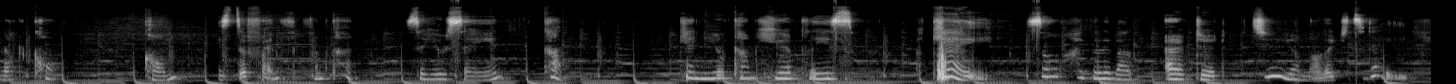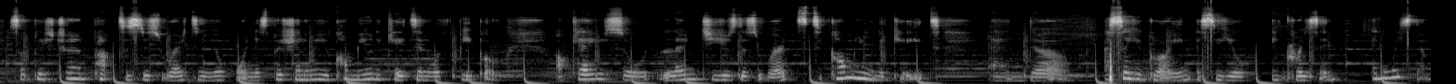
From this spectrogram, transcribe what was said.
not come. Come is different from come. So you're saying Come. Can you come here, please? Okay. So I believe I've added to your knowledge today. So please try and practice these words in your home, especially when you're communicating with people. Okay, so learn to use these words to communicate. And uh, I see you growing, I see you increasing in wisdom.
